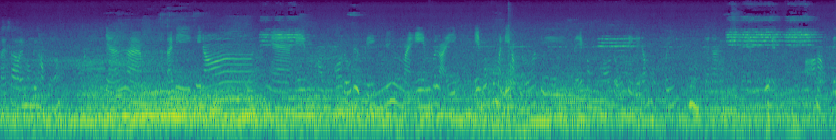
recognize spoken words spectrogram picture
Tại sao em không đi học nữa? Dạ là tại vì khi đó nhà em không có đủ điều kiện nếu như mà em với lại em út của mình đi học nữa thì sẽ không có đủ tiền để đóng học phí Ừ. cho nên em quyết định bỏ học đi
